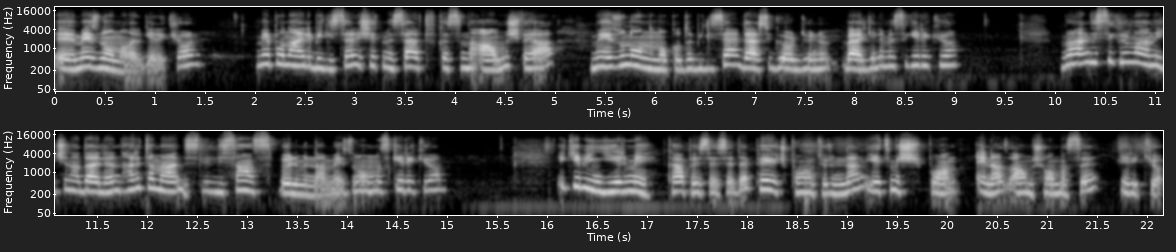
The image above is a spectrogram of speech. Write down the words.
e, mezun olmaları gerekiyor. MEP onaylı bilgisayar işletme sertifikasını almış veya mezun olunan okulda bilgisayar dersi gördüğünü belgelemesi gerekiyor. Mühendislik ünvanı için adayların harita mühendisliği lisans bölümünden mezun olması gerekiyor. 2020 KPSS'de P3 puan türünden 70 puan en az almış olması gerekiyor.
